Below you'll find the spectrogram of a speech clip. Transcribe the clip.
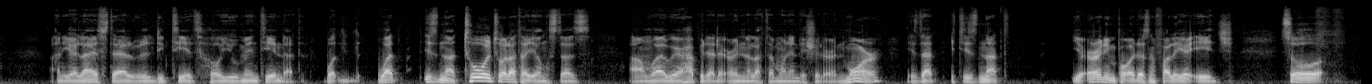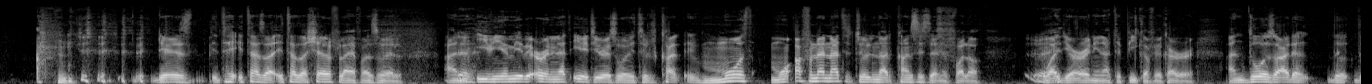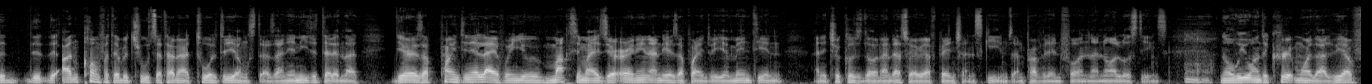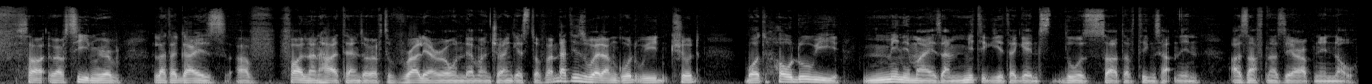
and your lifestyle will dictate how you maintain that. But what is not told to a lot of youngsters, um, while we're happy that they earn a lot of money and they should earn more, is that it is not your earning power doesn't follow your age. So there's it, it has a it has a shelf life as well. And Yeah. even you may be earning at 80 years old, it will con- most more often than not it will not consistently follow what you're earning at the peak of your career. And those are the the, the, the the uncomfortable truths that are not told to youngsters. And you need to tell them that there is a point in your life when you maximize your earning, and there's a point where you maintain, and it trickles down. And that's why we have pension schemes and provident fund and all those things. Mm. No, we want to create more of that. We have saw, we have seen where a lot of guys have fallen on hard times, or we have to rally around them and try and get stuff, and that is well and good. We should. But how do we minimize and mitigate against those sort of things happening as often as they are happening now?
